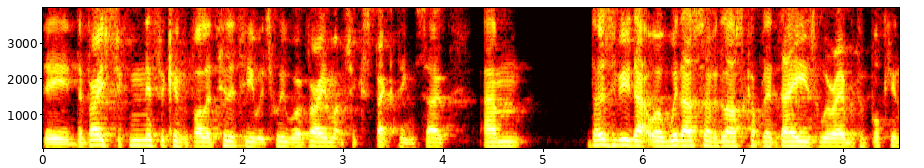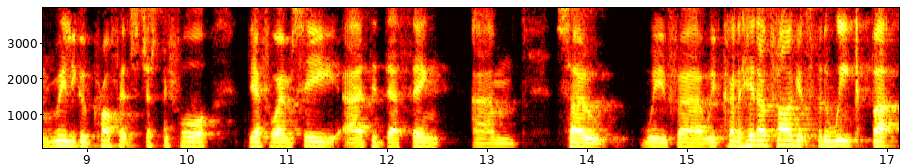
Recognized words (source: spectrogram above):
the the very significant volatility which we were very much expecting. So um, those of you that were with us over the last couple of days we were able to book in really good profits just before the FOMC uh, did their thing. Um, so we've uh, we've kind of hit our targets for the week, but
